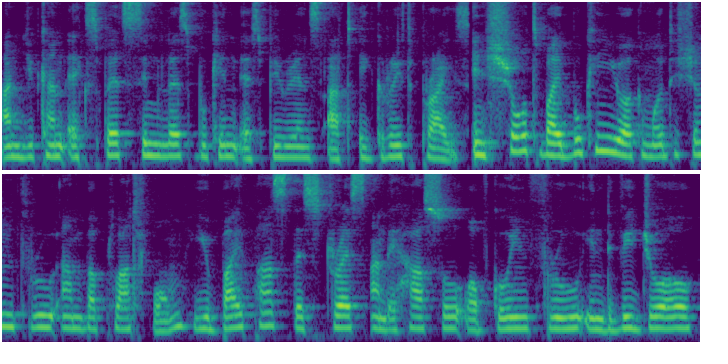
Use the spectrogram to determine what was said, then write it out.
and you can expect seamless booking experience at a great price. In short, by booking your accommodation through Amber platform, you bypass the stress and the hassle of going through individual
